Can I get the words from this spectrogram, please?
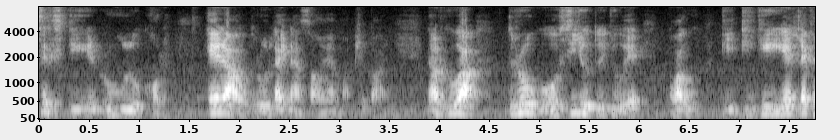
60 rule လို့ခေါ်တယ်အဲ့ဒါကိုသူတို့လိုက်နာဆောင်ရမှာဖြစ်ပါတယ်နောက်တစ်ခုကသူတို့ကိုစီးကျုပ်သွေးကျုပ်ရဲ့ဟိုဒီဒီဒီရဲ့လက္ခ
